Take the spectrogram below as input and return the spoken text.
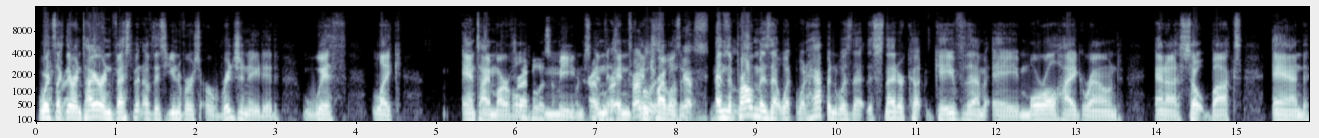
where it's like their entire investment of this universe originated with like anti-Marvel Tribalism. memes Or and, tribalism. and, and Tribalism, tribalism. yes, and the problem is that what, what happened was that the Snyder Cut gave them a moral high ground and a soapbox and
